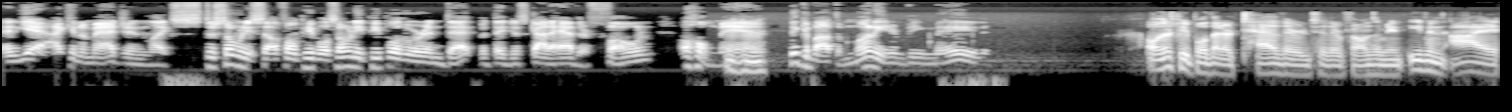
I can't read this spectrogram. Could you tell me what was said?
And yeah, I can imagine like there's so many cell phone people, so many people who are in debt, but they just got to have their phone. Oh man, think about the money you're being made. Oh, and there's people that are tethered to their phones. I mean, even I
